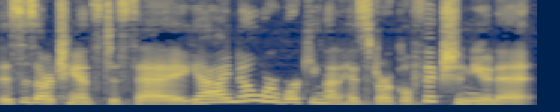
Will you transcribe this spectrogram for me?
this is our chance to say, yeah, I know we're working on a historical fiction unit,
